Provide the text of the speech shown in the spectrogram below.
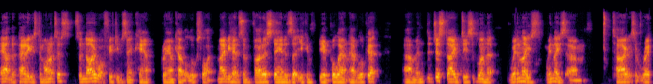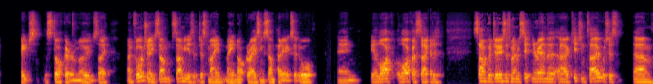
out in the paddock is to monitor, so know what 50% count ground cover looks like. Maybe have some photo standards that you can yeah pull out and have a look at, um, and just stay disciplined that when these when these um, targets are reached, the stock are removed. So unfortunately, some some years it just may mean not grazing some paddocks at all, and yeah, like like I say to some producers when we're sitting around the uh, kitchen table, which is um,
